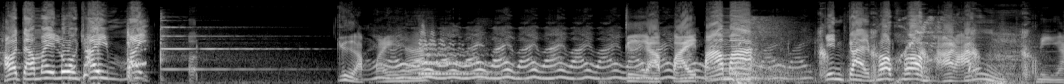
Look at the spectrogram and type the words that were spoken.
เขาจะไม่ล่วงใช่ไหมเอ่อเกือบไปนะไว้ไว้ไว้ไว้ไว้ไว้ไว้เกือบไปตามมา กินไก่เพิ่มเพิ่มพลังนี่ไง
